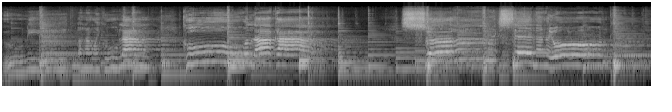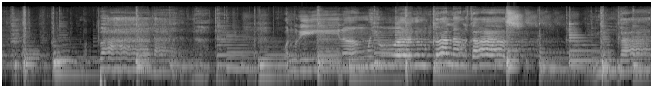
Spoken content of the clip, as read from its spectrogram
Ngunit parang may kulang. Kung wala ka mo rin ang mahiwag Ang makal ng lakas. Umingkat,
